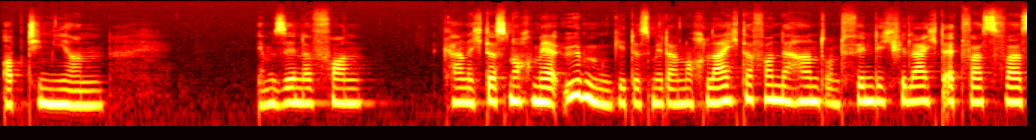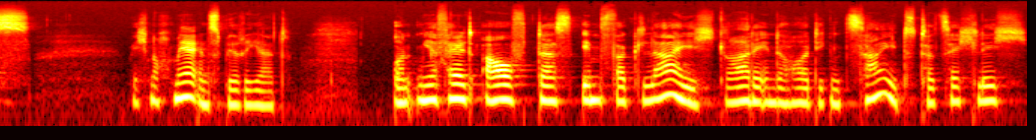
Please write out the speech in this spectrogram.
optimieren? Im Sinne von, kann ich das noch mehr üben? Geht es mir dann noch leichter von der Hand und finde ich vielleicht etwas, was mich noch mehr inspiriert? Und mir fällt auf, dass im Vergleich, gerade in der heutigen Zeit, tatsächlich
